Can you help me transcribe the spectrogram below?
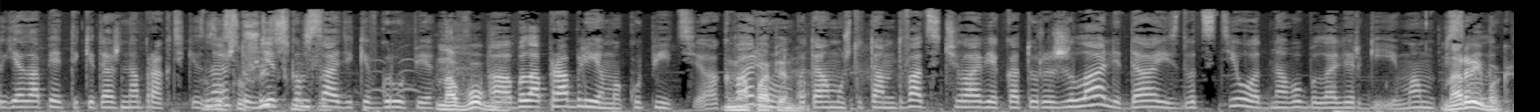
Я опять-таки даже на практике знаю, Засушить, что в детском в садике в группе на а, была проблема купить аквариум, потому что там 20 человек, которые желали, да, из 20 у одного была аллергия. Мама на рыбок?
